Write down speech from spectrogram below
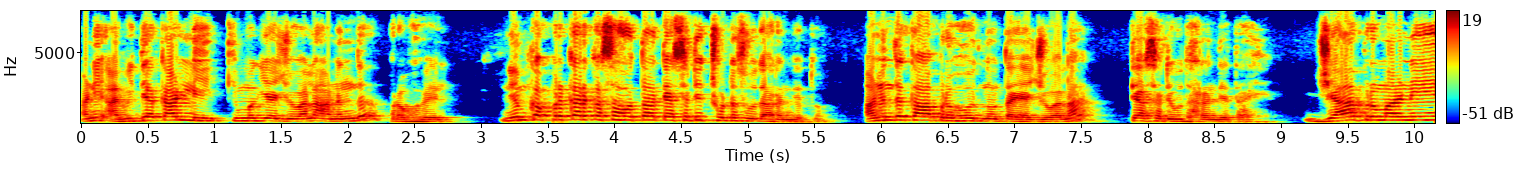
आणि अविद्या काढली की मग या जीवाला आनंद प्रभवेल. नेमका प्रकार कसा होता त्यासाठी एक छोटंसं उदाहरण देतो. आनंद का प्रभावत नव्हता या जीवाला? त्यासाठी उदाहरण देत आहे. ज्याप्रमाणे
